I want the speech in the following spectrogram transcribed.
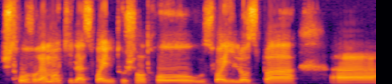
je trouve vraiment qu'il a soit une touche en trop, ou soit il n'ose pas. Euh,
